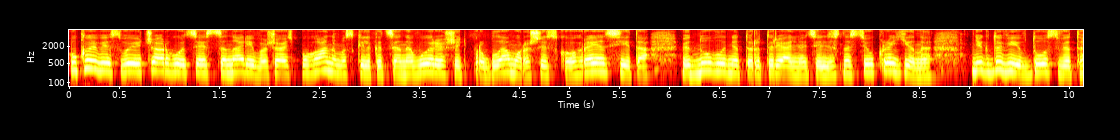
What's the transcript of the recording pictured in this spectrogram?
У Києві своєю чергою цей сценарій вважають поганим, оскільки це не вирішить проблему рашистської агресії та відновлення територіальної цілісності України. Як довів досвід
